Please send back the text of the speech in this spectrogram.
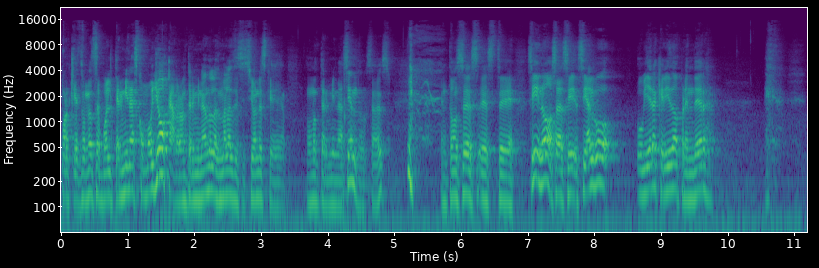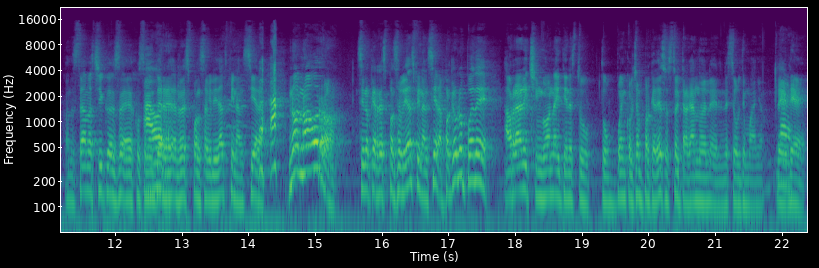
Porque eso no se vuelve, terminas como yo, cabrón, terminando las malas decisiones que uno termina haciendo, ¿sabes? Entonces, este, sí, no, o sea, si, si algo hubiera querido aprender cuando estaba más chico es eh, justamente re- responsabilidad financiera. No, no ahorro, sino que responsabilidad financiera. Porque uno puede ahorrar y chingona y tienes tu, tu buen colchón, porque de eso estoy tragando en, en este último año. De, Claro. de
